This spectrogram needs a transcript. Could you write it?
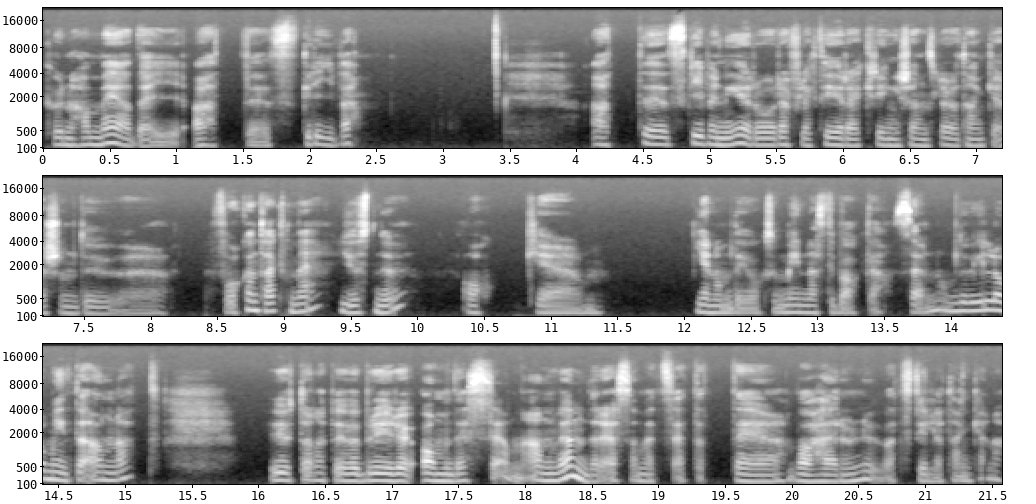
kunna ha med dig att eh, skriva. Att eh, skriva ner och reflektera kring känslor och tankar som du eh, får kontakt med just nu och ehm, genom det också minnas tillbaka sen om du vill, om inte annat utan att behöva bry dig om det sen. Använda det som ett sätt att eh, vara här och nu, att stilla tankarna.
